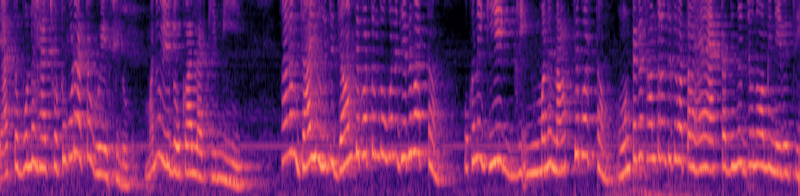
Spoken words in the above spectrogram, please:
এত বলল হ্যাঁ ছোট করে একটা হয়েছিল। মানে ওই লোকাল আর কি নিয়ে। আলাম যাই হোক, যদি জানতে পারতাম তো ওখানে যেতে পারতাম। ওখানে গিয়ে মানে নামতে পারতাম, মনটাকে সান্ত্বনা দিতে পারতাম হ্যাঁ একটা দিনের জন্য আমি নেমেছি,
